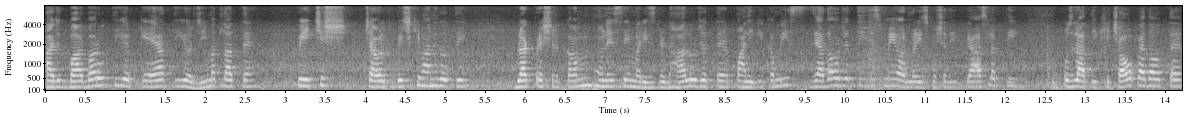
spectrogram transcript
हाजत बार बार होती है और कै आती है और जी मत लाते हैं। पेचिश, चावल के पेच की मानद होते हैं। ब्लड प्रेशर कम होने से मरीज़ ढाल हो जाता है। पानी की कमी ज़्यादा हो जाती है जिसमें और मरीज़ को शदीद प्यास लगती, उजलाती खिंचाव पैदा होता है।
